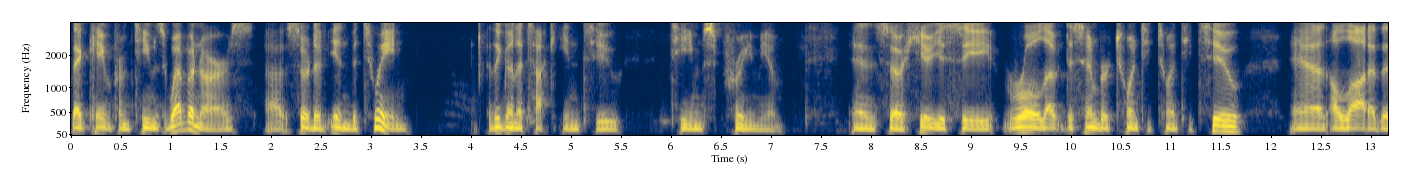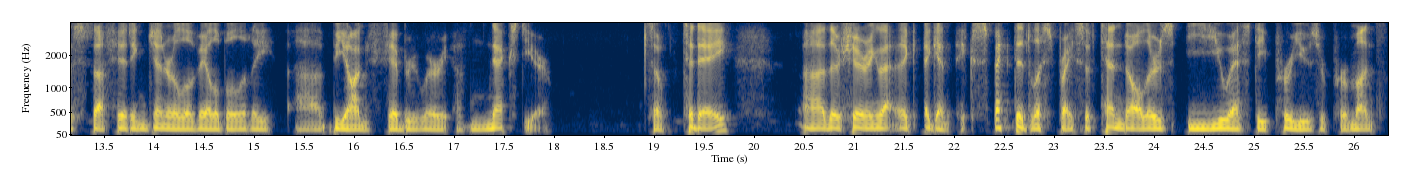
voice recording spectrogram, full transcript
that came from Teams webinars, uh, sort of in between. They're going to tuck into Teams Premium. And so here you see roll out December 2022, and a lot of this stuff hitting general availability uh, beyond February of next year. So today, uh, they're sharing that again expected list price of ten dollars USD per user per month,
